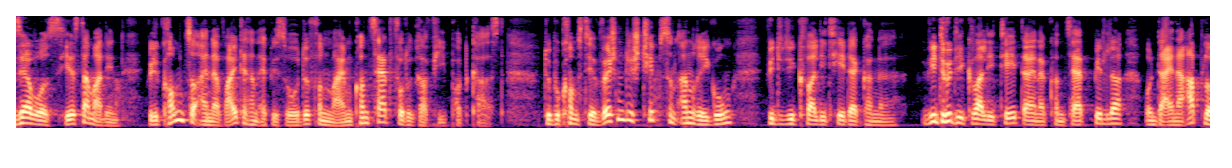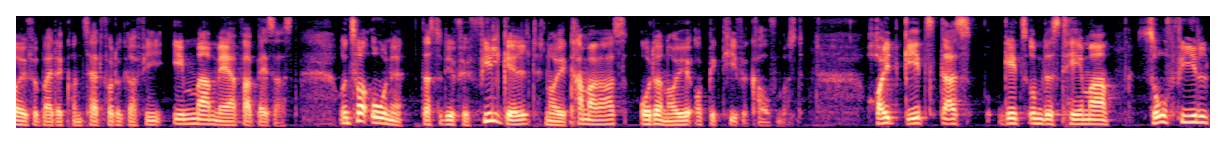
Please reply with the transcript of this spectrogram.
Servus, hier ist der Martin. Willkommen zu einer weiteren Episode von meinem Konzertfotografie-Podcast. Du bekommst hier wöchentlich Tipps und Anregungen, wie du die Qualität der wie du die Qualität deiner Konzertbilder und deiner Abläufe bei der Konzertfotografie immer mehr verbesserst. Und zwar ohne, dass du dir für viel Geld neue Kameras oder neue Objektive kaufen musst. Heute geht's das, geht's um das Thema, so viel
